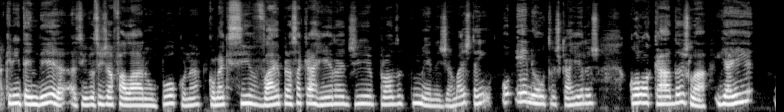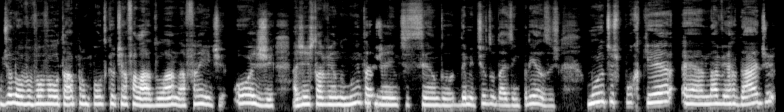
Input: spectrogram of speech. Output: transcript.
eu queria entender, assim, vocês já falaram um pouco, né, como é que se vai para essa carreira de Product Manager, mas tem N outras carreiras colocadas lá. E aí, de novo, vou voltar para um ponto que eu tinha falado lá na frente. Hoje, a gente está vendo muita gente sendo demitido das empresas muitos porque, é, na verdade,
